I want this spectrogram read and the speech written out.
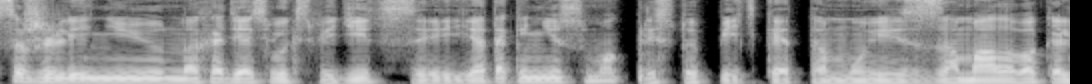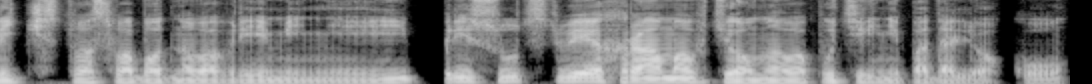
К сожалению, находясь в экспедиции, я так и не смог приступить к этому из-за малого количества свободного времени и присутствия храмов темного пути неподалеку.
